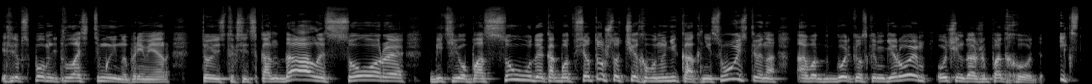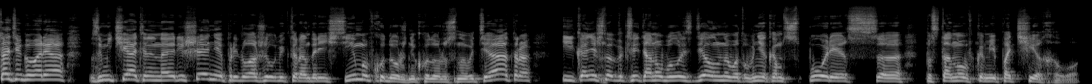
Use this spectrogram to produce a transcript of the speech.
если вспомнить «Власть тьмы», например. То есть, так сказать, скандалы, ссоры, битье посуды, как бы вот все то, что Чехову ну никак не свойственно, а вот горьковским героям очень даже подходит. И, кстати говоря, замечательное решение предложил Виктор Андреевич Симов, художник художественного театра. И, конечно, так сказать, оно было сделано вот в неком споре с постановками по Чехову.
